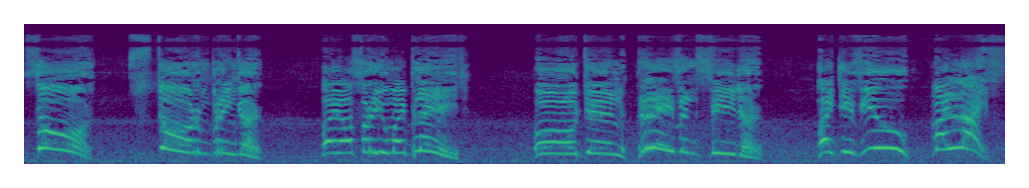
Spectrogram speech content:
Thor! Stormbringer! I offer you my blade! Odin, Raven Feeder! I give you my life!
